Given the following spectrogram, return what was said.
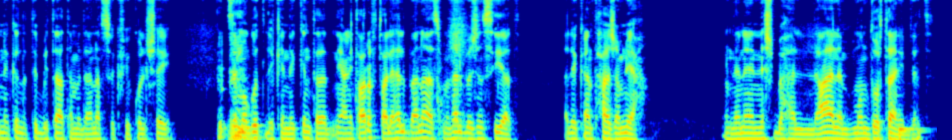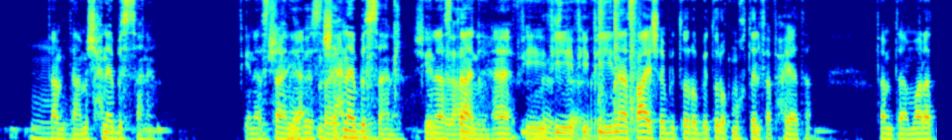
إنك أنت تبي تعتمد على نفسك في كل شيء. زي ما قلت لك إنك أنت يعني تعرفت على هلبة ناس من هلبة جنسيات. هذه كانت حاجة مليحة. إننا نشبه العالم بمنظور تاني بدأت. فهمت؟ مش إحنا بس هنا في ناس مش بس مش هاي إحنا بس هنا في ناس. تانية آه، في في في. في ناس عايشة بطرق بطرق مختلفة في حياتها فهمت مرات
